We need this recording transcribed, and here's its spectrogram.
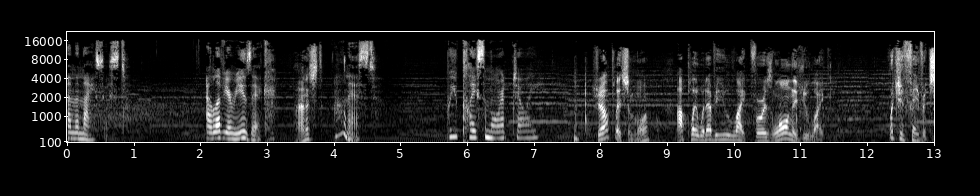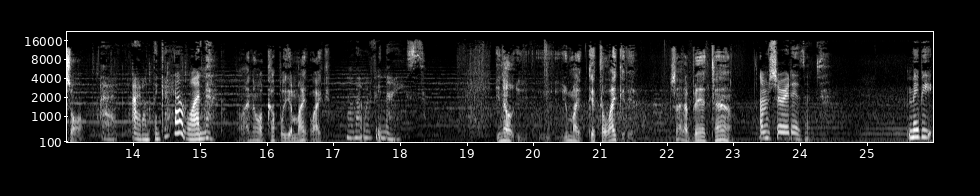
and the nicest. I love your music. Honest? Honest. Will you play some more, Joey? Sure, I'll play some more. I'll play whatever you like for as long as you like. What's your favorite song? I, I don't think I have one. Well, I know a couple you might like. Well, that would be nice. You know, you might get to like it here. It's not a bad town. I'm sure it isn't. Maybe.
